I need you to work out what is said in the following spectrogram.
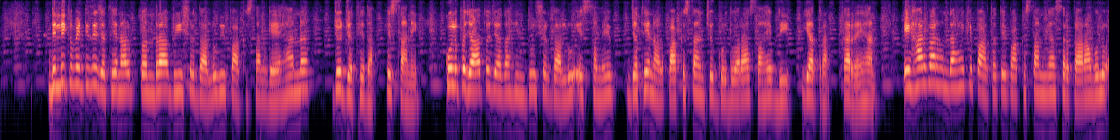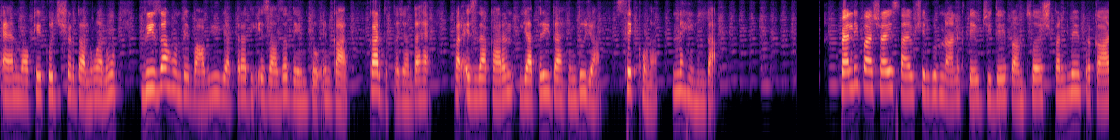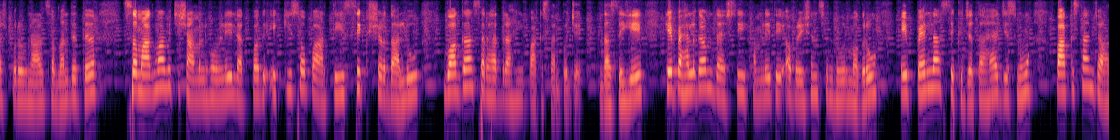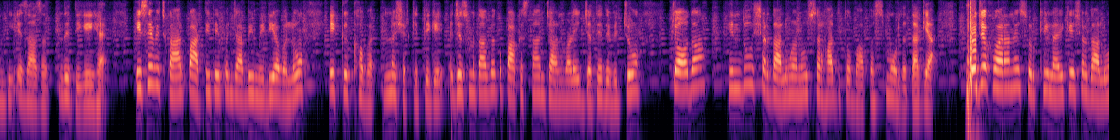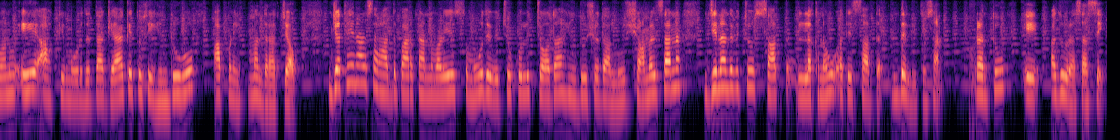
ਦਿੱਲੀ ਕਮੇਟੀ ਦੇ ਜਥੇ ਨਾਲ 15-20 ਸ਼ਰਧਾਲੂ ਵੀ ਪਾਕਿਸਤਾਨ ਗਏ ਹਨ, ਜੋ ਜਥੇ ਦਾ ਹਿੱਸਾ ਨੇ। ਕੁੱਲ 50 ਤੋਂ ਜ਼ਿਆਦਾ ਹਿੰਦੂ ਸ਼ਰਧਾਲੂ ਇਸ ਸਮੇਂ ਜਥੇ ਨਾਲ ਪਾਕਿਸਤਾਨ 'ਚ ਗੁਰਦੁਆਰਾ ਸਾਹਿਬ ਦੀ ਯਾਤਰਾ ਕਰ ਰਹੇ ਹਨ। ਇਹ ਹਰ ਵਾਰ ਹੁੰਦਾ ਹੈ ਕਿ ਭਾਰਤ ਅਤੇ ਪਾਕਿਸਤਾਨ ਦੀਆਂ ਸਰਕਾਰਾਂ ਵੱਲੋਂ ਐਨ ਮੌਕੇ ਕੁਝ ਸ਼ਰਧਾਲੂਆਂ ਨੂੰ ਵੀਜ਼ਾ ਹੋਣ ਦੇ ਬਾਵਜੂਦ ਯਾਤਰਾ ਦੀ ਇਜਾਜ਼ਤ ਦੇਣ ਤੋਂ ਇਨਕਾਰ ਕਰ ਦਿੱਤਾ ਜਾਂਦਾ ਹੈ। ਪਰ ਇਸ ਦਾ ਕਾਰਨ ਯਾਤਰੀ ਦਾ ਹਿੰਦੂ ਜਾਂ ਸਿੱਖ ਹੋਣਾ ਨਹੀਂ ਹੁੰਦਾ। ਪਹਿਲੀ ਪਾਤਸ਼ਾਹੀ ਸਾਹਿਬ ਸ੍ਰੀ ਗੁਰੂ ਨਾਨਕ ਦੇਵ ਜੀ ਦੇ 556ਵੇਂ ਪ੍ਰਕਾਸ਼ ਪੁਰਬ ਨਾਲ ਸੰਬੰਧਿਤ ਸਮਾਗਮਾਂ ਵਿੱਚ ਸ਼ਾਮਲ ਹੋਣ ਲਈ ਲਗਭਗ 2100 ਭਾਰਤੀ ਸਿੱਖ ਸ਼ਰਧਾਲੂ ਵਾਗਾ ਸਰਹੱਦ ਰਾਹੀਂ ਪਾਕਿਸਤਾਨ ਪੁੱਜੇ। ਦੱਸ ਦਈਏ ਕਿ ਪਹਿਲਗਾਮ ਦਹਿਸ਼ਤੀ ਹਮਲੇ ਤੇ ਆਪਰੇਸ਼ਨ ਸਿੰਦੂਰ ਮਗਰੋਂ ਇਹ ਪਹਿਲਾ ਸਿੱਖ ਜਥਾ ਹੈ, ਜਿਸ ਨੂੰ ਪਾਕਿਸਤਾਨ ਜਾਣ ਦੀ ਇਜਾਜ਼ਤ ਦਿੱਤੀ ਗਈ ਹੈ। ਇਸੇ ਵਿਚਕਾਰ ਭਾਰਤੀ ਤੇ ਪੰਜਾਬੀ ਮੀਡੀਆ ਵੱਲੋਂ ਇੱਕ ਖਬਰ ਨਸ਼ਰ ਕੀਤੀ ਗਈ, ਜਿਸ ਮੁਤਾਬਕ ਪਾਕਿਸਤਾਨ ਜਾਣ ਵਾਲੇ ਜਥੇ ਦੇ ਵਿੱਚੋਂ 14 ਹਿੰਦੂ ਸ਼ਰਧਾਲੂਆਂ ਨੂੰ ਸਰਹੱਦ ਤੋਂ ਵਾਪਸ ਮੋੜ ਦਿੱਤਾ ਗਿਆ। ਕੁਝ ਅਖਬਾਰਾਂ ਨੇ ਸੁਰਖੀ ਲਾਈ ਕਿ ਸ਼ਰਧਾਲੂਆਂ ਨੂੰ ਇਹ ਆਖ ਕੇ ਮੋੜ ਦਿੱਤਾ ਗਿਆ ਕਿ ਤੁਸੀਂ ਹਿੰਦੂ ਹੋ, ਆਪਣੇ ਮੰਦਰਾਂ 'ਚ ਜਾਓ। ਜਥੇ ਨਾਲ ਸਰਹੱਦ ਪਾਰ ਕਰਨ ਵਾਲੇ ਸਮੂਹ ਦੇ ਵਿੱਚੋਂ ਕੁੱਲ 14 ਹਿੰਦੂ ਸ਼ਰਧਾਲੂ ਸ਼ਾਮਿਲ ਸਨ, ਜਿਨ੍ਹਾਂ ਦੇ ਵਿੱਚੋਂ 7 ਲਖਨਊ ਅਤੇ 7 ਦਿੱਲੀ ਤੋਂ ਸਨ। ਪਰੰਤੂ ਇਹ ਅਧੂਰਾ ਸਾ ਸੀ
